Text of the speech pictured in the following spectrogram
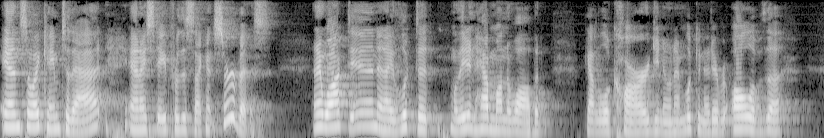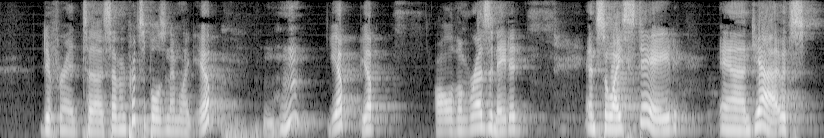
And so I came to that and I stayed for the second service. And I walked in and I looked at, well, they didn't have them on the wall, but got a little card, you know, and I'm looking at every, all of the different uh, seven principles and I'm like, yep, mm-hmm, yep, yep. All of them resonated. And so I stayed and yeah, it's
